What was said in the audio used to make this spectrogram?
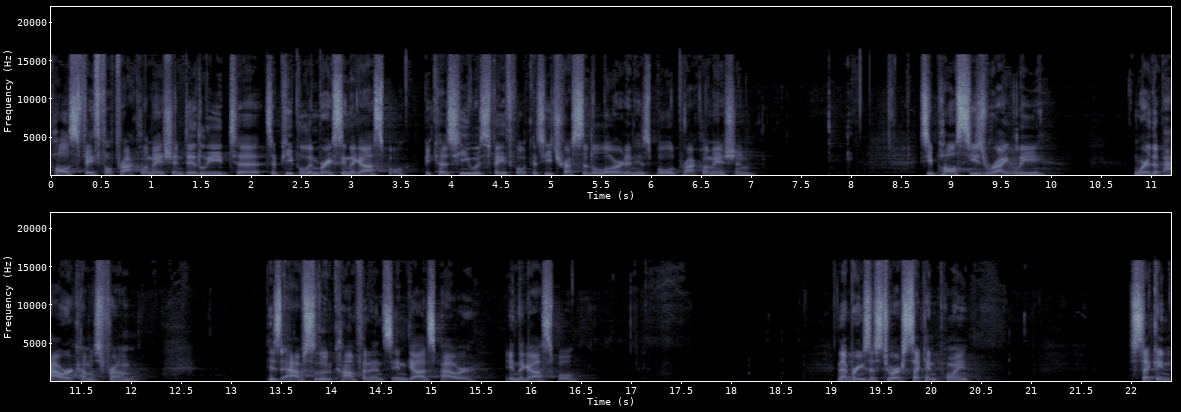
Paul's faithful proclamation did lead to, to people embracing the gospel because he was faithful, because he trusted the Lord in his bold proclamation. See, Paul sees rightly where the power comes from his absolute confidence in God's power in the gospel. That brings us to our second point. point Second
